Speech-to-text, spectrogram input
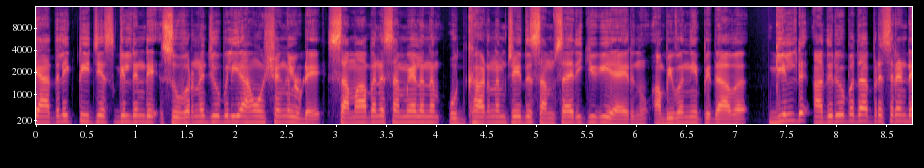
കാത്തലിക് ടീച്ചേഴ്സ് ഗിൽഡിന്റെ സുവർണ ജൂബിലി ആഘോഷങ്ങളുടെ സമാപന സമ്മേളനം ഉദ്ഘാടനം ചെയ്ത് സംസാരിക്കുകയായിരുന്നു അഭിവന്യ പിതാവ്. ഗിൽഡ് അതിരൂപത president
